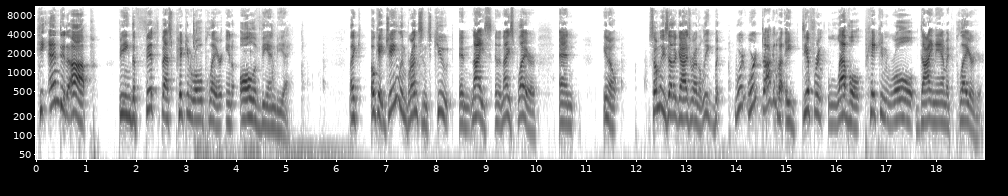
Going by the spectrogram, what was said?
He ended up being the fifth best pick and roll player in all of the NBA. Like, okay, Jalen Brunson's cute and nice and a nice player, and, you know, some of these other guys around the league, but we're, we're talking about a different level pick and roll dynamic player here.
